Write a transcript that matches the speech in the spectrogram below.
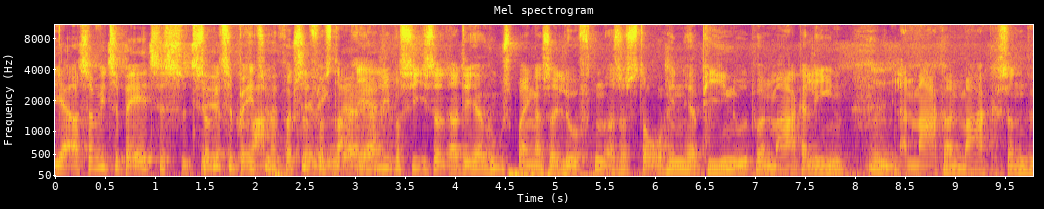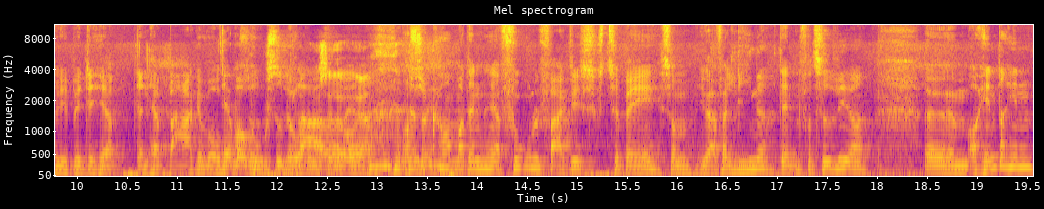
ja, og så er vi tilbage til til Så er vi tilbage til huset fra start. der. Ja, lige præcis. Og og det her hus springer så i luften, og så står hende her pigen ude på en mark alene. Mm. Eller en mark og en mark, sådan ved, ved det her, den her bakke, hvor Der hvor huset lå. plejede huset lå, ja. Og så kommer den her fugl faktisk tilbage, som i hvert fald ligner den fra tidligere, øhm, og henter hende.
